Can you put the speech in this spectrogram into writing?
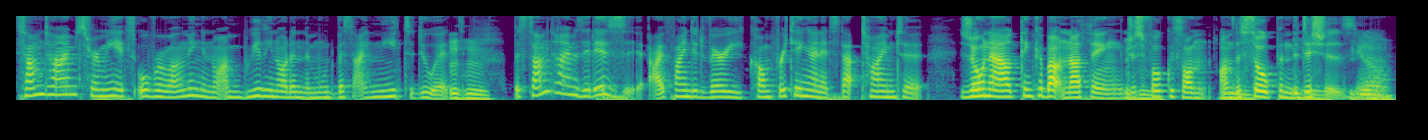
sometimes for me it's overwhelming and I'm really not in the mood, but I need to do it. Mm-hmm. But sometimes it is, I find it very comforting and it's that time to zone out, think about nothing, just mm-hmm. focus on, on the soap and the dishes, you know?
